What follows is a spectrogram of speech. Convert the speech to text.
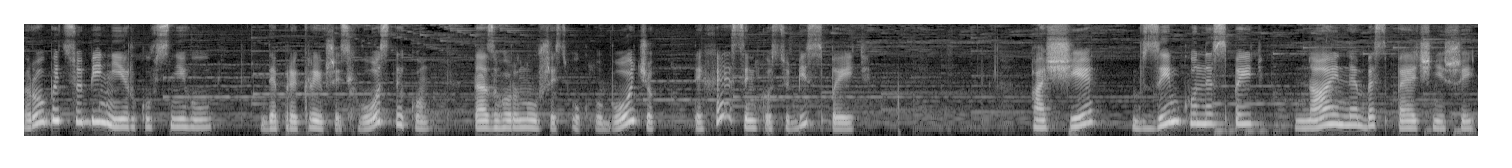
робить собі нірку в снігу, де, прикрившись хвостиком та згорнувшись у клубочок, тихесенько собі спить. А ще взимку не спить найнебезпечніший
